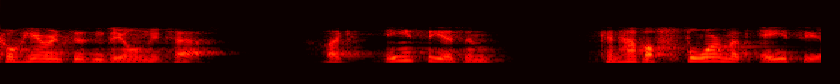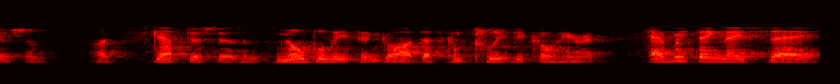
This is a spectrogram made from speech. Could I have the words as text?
Coherence isn't the only test. Like atheism can have a form of atheism skepticism, no belief in God that's completely coherent. Everything they say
